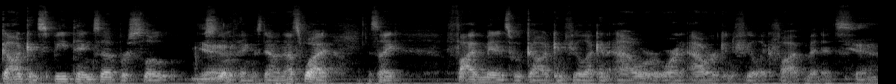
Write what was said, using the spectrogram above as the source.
God can speed things up or slow Yeah. slow things down. That's why it's like five minutes with God can feel like an hour, or an hour can feel like five minutes. Yeah.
